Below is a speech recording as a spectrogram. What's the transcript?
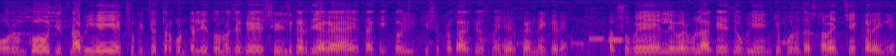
और उनको जितना भी है ये एक कुंटल ये दोनों जगह सील्ड कर दिया गया है ताकि कोई किसी प्रकार के उसमें हेरफेर नहीं करें। अब सुबह लेबर बुला के जो भी है इनके पूरे दस्तावेज़ चेक करेंगे,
